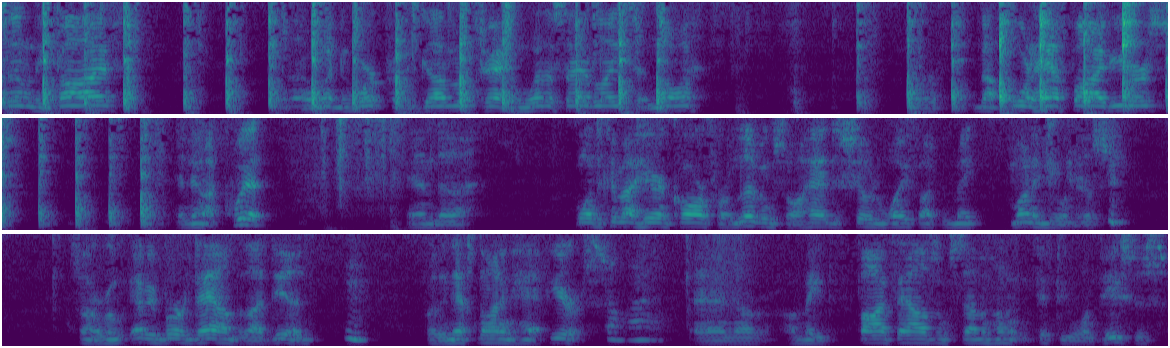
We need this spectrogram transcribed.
75. And I went to work for the government tracking weather satellites at NOAA for about four and a half, five years. And then I quit and uh, wanted to come out here and carve for a living, so I had to show the wife I could make money doing this. So I wrote every bird down that I did for the next nine and a half years. Oh wow. And uh, I made 5,751 pieces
